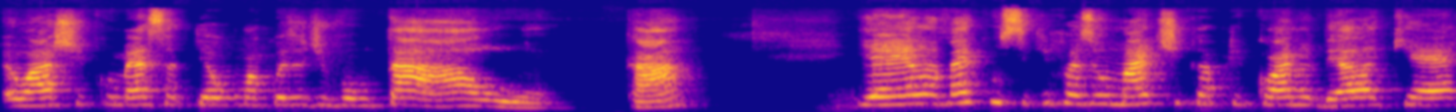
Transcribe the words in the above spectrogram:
eu acho que começa a ter alguma coisa de voltar à aula, tá? E aí ela vai conseguir fazer o Marte Capricórnio dela, que é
